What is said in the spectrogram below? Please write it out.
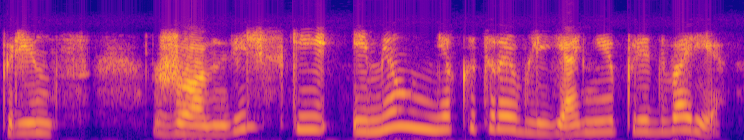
Принц Жуанвильский имел некоторое влияние при дворе –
